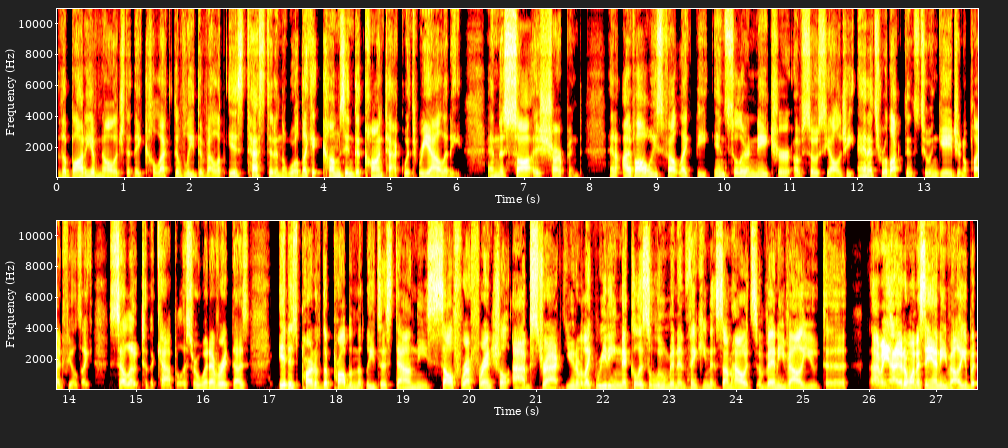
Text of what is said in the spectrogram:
the body of knowledge that they collectively develop is tested in the world. Like it comes into contact with reality and the saw is sharpened. And I've always felt like the insular nature of sociology and its reluctance to engage in applied fields, like sell out to the capitalists or whatever it does, it is part of the problem that leads us down the self-referential abstract universe, like reading Nicholas Luhmann and thinking that somehow it's of any value to I mean, I don't want to say any value, but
